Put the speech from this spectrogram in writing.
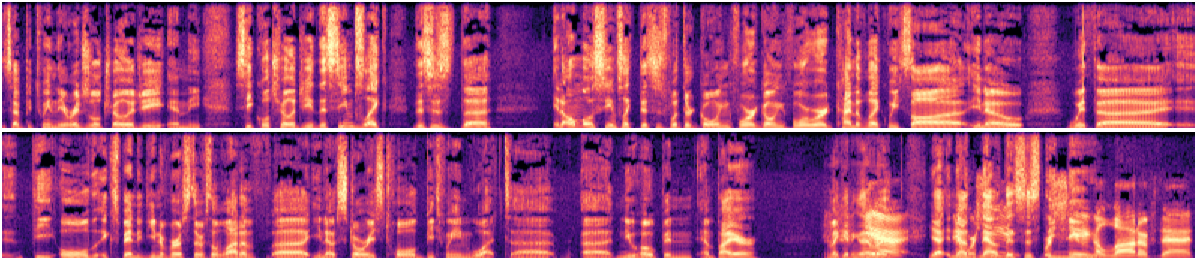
set between the original trilogy and the sequel trilogy. This seems like this is the. It almost seems like this is what they're going for going forward, kind of like we saw, you know, with uh, the old expanded universe. There's a lot of, uh, you know, stories told between what uh, uh New Hope and Empire Am I getting that yeah, right? Yeah. Now, now seeing, this is we're seeing new... a lot of that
